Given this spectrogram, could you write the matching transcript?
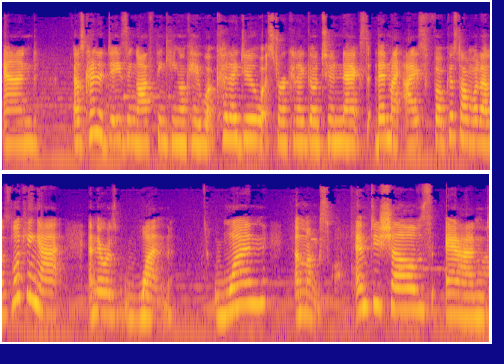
and I was kind of dazing off thinking, okay, what could I do? What store could I go to next? Then my eyes focused on what I was looking at and there was one, one amongst empty shelves and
